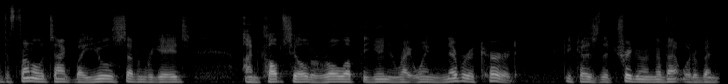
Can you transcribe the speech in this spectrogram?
the frontal attack by Ewell's 7 brigades on Culp's Hill to roll up the Union right wing never occurred because the triggering event would have been,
